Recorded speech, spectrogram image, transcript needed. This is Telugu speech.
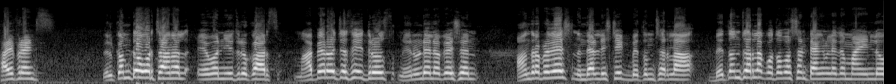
Hi friends welcome to our channel A one Idris cars నా పేరు వచ్చేసి ఇద్రోస్ నేనుండే లొకేషన్. ఆంధ్రప్రదేశ్ నంద్యాల డిస్టిక్ బెతంచర్ల బెతంచర్ల కొత్త బస్ స్టాండ్ ట్యాంక్ లేదా మా ఇంట్లో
